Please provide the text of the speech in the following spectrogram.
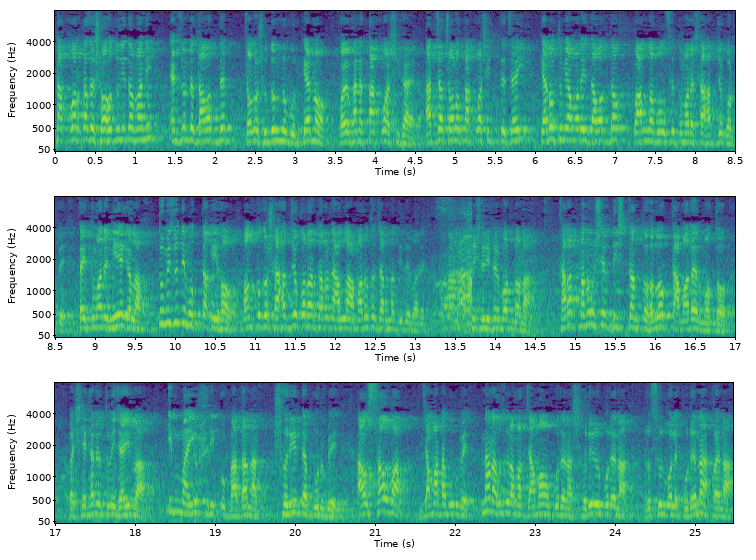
তাকুয়ার কাজে সহযোগিতা মানি একজনটা দাওয়াত দেন, চলো সুদন্যপুর কেন? কয়, ওখানে তাকুয়া শিখায়। আচ্ছা চলো তাকুয়া শিখতে চাই। কেন তুমি আমার এই দাওয়াত দাও? তো আল্লাহ বলছে তোমার সাহায্য করতে। তাই তোমার নিয়ে গেলাম। তুমি যদি মোত্তাকি হও, অন্তত সাহায্য করার কারণে আল্লাহ আমারও তো জান্না দিতে পারে। শরীফের বর্ণনা। খারাপ মানুষের দৃষ্টান্ত হলো কামারের মতো। বা সেখানে তুমি যাইবা? ইম্মা ইউহরিকু বাদানা, শরীরটা পুরবে। আও সাওবা, জামাটা পুরবে। না না, হুজুর, আমার জামাও পুরে না, শরীরও পুরে না। রসুল বলে, পুরে না? কয়, না।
